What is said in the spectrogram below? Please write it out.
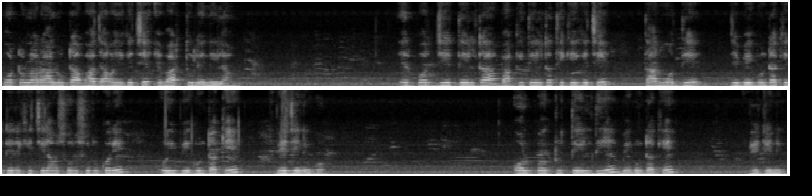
পটল আর আলুটা ভাজা হয়ে গেছে, এবার তুলে নিলাম। এরপর যে তেলটা, বাকি তেলটা থেকে গেছে, তার মধ্যে যে বেগুনটা কেটে রেখেছিলাম সরু সরু করে, ওই বেগুনটাকে ভেজে নেব। অল্প একটু তেল দিয়ে বেগুনটাকে ভেজে নিব।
